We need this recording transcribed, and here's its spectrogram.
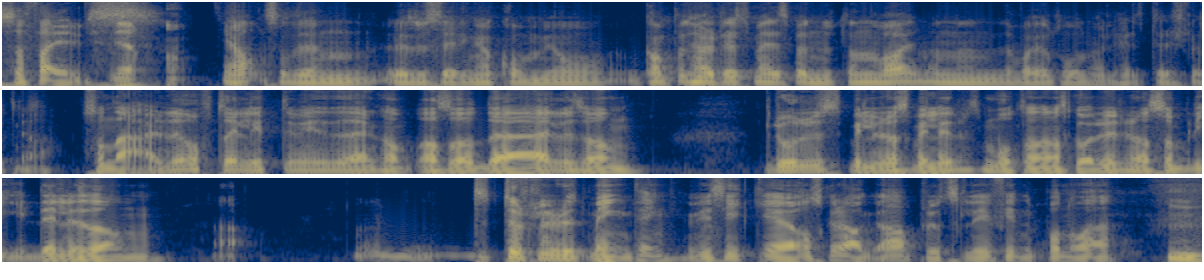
Safaris. Ja. Ja, så den reduseringa kom jo Kampen hørtes mer spennende ut enn den var, men det var jo 2-0 helt til slutt. Ja. Sånn er det ofte litt i den kampen. Altså, det er liksom Grorud spiller og spiller, motstanderen skårer, og så blir det liksom ja, tusler ut med ingenting. Hvis ikke Oskar Aga plutselig finner på noe. Mm.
